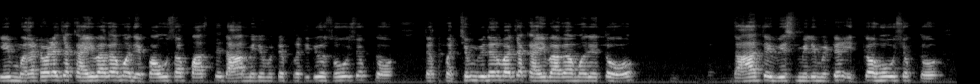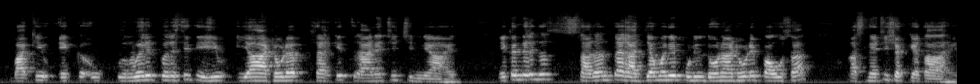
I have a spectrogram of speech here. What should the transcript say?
की मराठवाड्याच्या काही भागामध्ये पाऊस हा पाच ते दहा मिलीमीटर प्रतिदिवस होऊ शकतो. तर पश्चिम विदर्भाच्या काही भागामध्ये तो दहा ते वीस मिलीमीटर इतका होऊ शकतो. बाकी एक उर्वरित परिस्थिती ही या आठवड्यासारखीच राहण्याची चिन्हे आहेत. एकंदरीत साधारणतः राज्यामध्ये पुढील दोन आठवडे पाऊस हा असण्याची शक्यता आहे.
